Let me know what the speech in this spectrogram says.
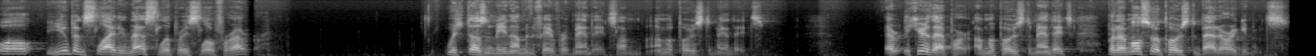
well, you've been sliding that slippery slope forever, which doesn't mean I'm in favor of mandates. I'm, I'm opposed to mandates. Hear that part. I'm opposed to mandates, but I'm also opposed to bad arguments.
